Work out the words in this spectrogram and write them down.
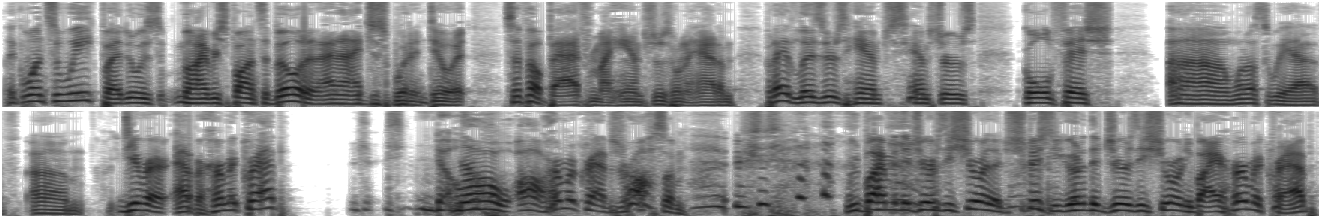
like once a week, but it was my responsibility, and I just wouldn't do it. So I felt bad for my hamsters when I had them. But I had lizards, ham- hamsters, goldfish. Um, what else do we have? Um, do you ever have a hermit crab? No. No. Oh, hermit crabs are awesome. We'd buy them at the Jersey Shore. The tradition: you go to the Jersey Shore and you buy a hermit crab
